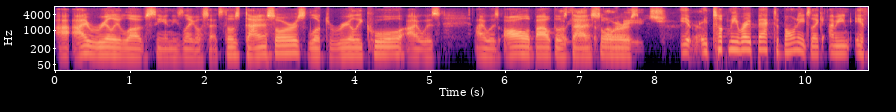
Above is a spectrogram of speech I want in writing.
I, I really love seeing these Lego sets. Those dinosaurs looked really cool. I was I was all about those Oh, yeah, dinosaurs. It, it took me right back to Bone Age. Like, I mean, if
